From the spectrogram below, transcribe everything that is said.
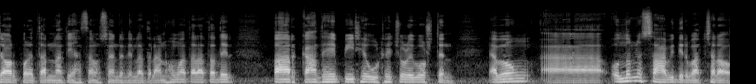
যাওয়ার পরে তার নাতি হাসান হোসেন রদিল্লাহ তাল আনহুমা, তারা তাদের তার কাঁধে পিঠে উঠে চড়ে বসতেন এবং অন্যান্য সাহাবিদের বাচ্চারাও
